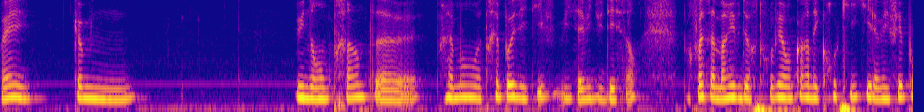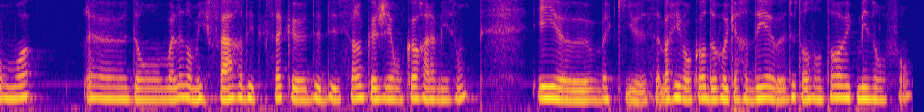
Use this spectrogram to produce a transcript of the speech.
ouais, comme une, empreinte euh, vraiment très positive vis-à-vis du dessin. Parfois, ça m'arrive de retrouver encore des croquis qu'il avait fait pour moi euh, dans voilà dans mes fardes et tout ça que de dessins que j'ai encore à la maison et euh, bah, ça m'arrive encore de regarder de temps en temps avec mes enfants.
